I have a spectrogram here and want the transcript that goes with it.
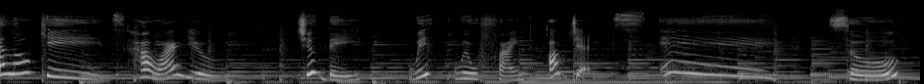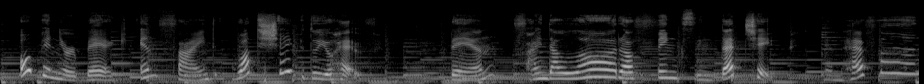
Hello, kids! How are you? Today we will find objects. Yay! So, open your bag and find what shape do you have. Then, find a lot of things in that shape and have fun!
